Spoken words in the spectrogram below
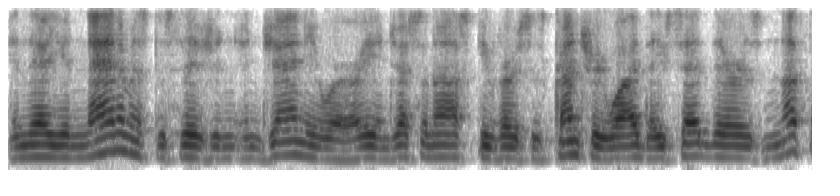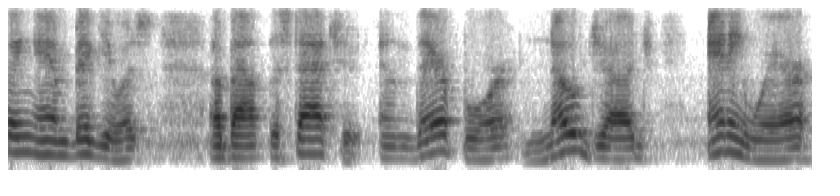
In their unanimous decision in January in Jesinoski versus Countrywide, they said there is nothing ambiguous about the statute, and therefore no judge anywhere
